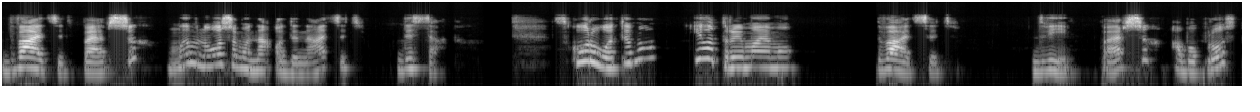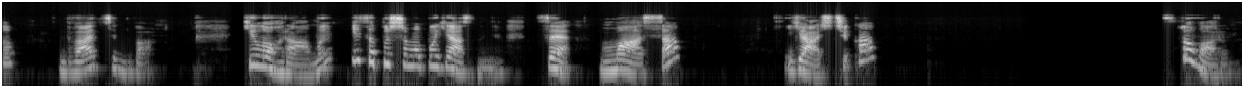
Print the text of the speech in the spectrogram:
20 перших ми множимо на 11 десятих. Скоротимо і отримаємо 22 перших або просто 22 кілограми. І запишемо пояснення. Це маса ящика з товаром.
